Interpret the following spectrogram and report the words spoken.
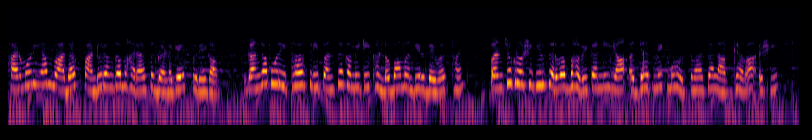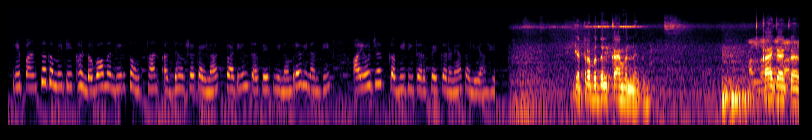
हार्मोनियम वादक पांडुरंग महाराज गणगे सुरेगाव. गंगापूर इथं श्री पंच कमिटी खंडोबा मंदिर देवस्थान पंचक्रोशीतील सर्व भाविकांनी या आध्यात्मिक महोत्सवाचा लाभ घ्यावा अशी श्री पंच कमिटी खंडोबा मंदिर संस्थान अध्यक्ष कैलास पाटील तसेच विनम्र विनंती आयोजक कमिटीतर्फे करण्यात आली आहे. यात्राबद्दल काय म्हणणं आहे तुम्ही? काय काय कर?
